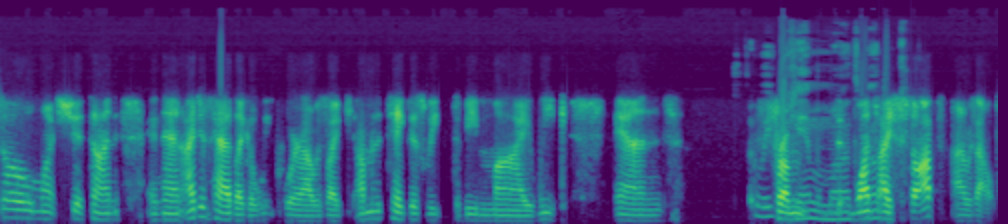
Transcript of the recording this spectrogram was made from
so much shit done. And then I just had like a week where I was like, I'm going to take this week to be my week. And week from month. once month- I stopped, I was out.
